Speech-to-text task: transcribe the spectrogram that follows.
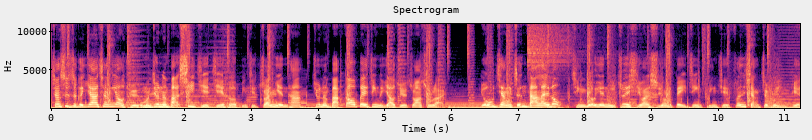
像是这个压枪要诀，我们就能把细节结合，并且钻研它，就能把高倍镜的要诀抓出来。有奖征答来喽，请留言你最喜欢使用的倍镜，并且分享这部影片，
